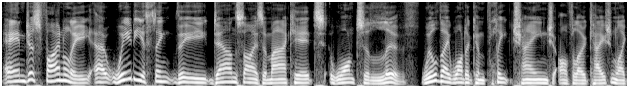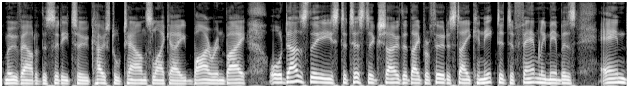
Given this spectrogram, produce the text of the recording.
And just finally, uh, where do you think the downsizer market want to live? Will they want a complete change of location, like move out of the city to coastal towns like a Byron Bay? Or does the statistics show that they prefer to stay connected to family members and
